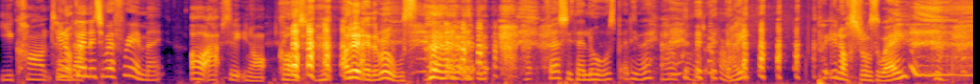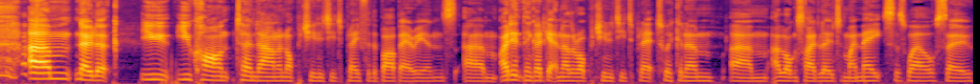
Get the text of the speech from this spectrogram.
you can't. Tell You're not that- going into refereeing, mate. Oh, absolutely not. God, I don't know the rules. Firstly, they're laws, but anyway. Oh God. All right. put your nostrils away. um, no, look, you you can't turn down an opportunity to play for the Barbarians. Um, I didn't think I'd get another opportunity to play at Twickenham um, alongside loads of my mates as well. So,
